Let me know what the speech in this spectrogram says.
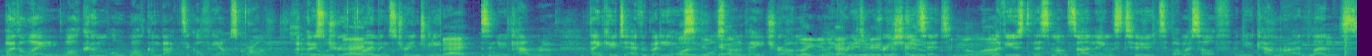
By the way, welcome or welcome back to Coffee House Crime. I post true back. crime and strange cases as a new camera. Thank you to everybody who Oh, supports me on. Patreon. You I really do appreciate it. And I've used this month's earnings to to buy myself a new camera and lens.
